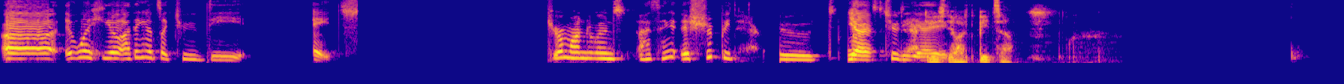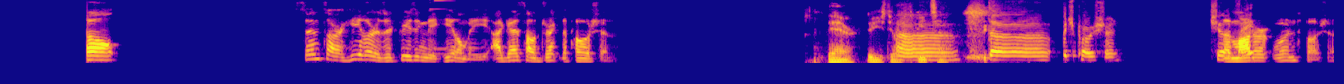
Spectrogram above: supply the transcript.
Uh, it would heal. I think it's like two d eight. Cure mind wounds. I think it should be There. two. Yeah, it's two d There, do you eight. still have pizza? Well, since our healer is refusing to heal me, I guess I'll drink the potion. There, do you still have the pizza? Uh, the which potion? Shield The of Faith? moderate wounds potion.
